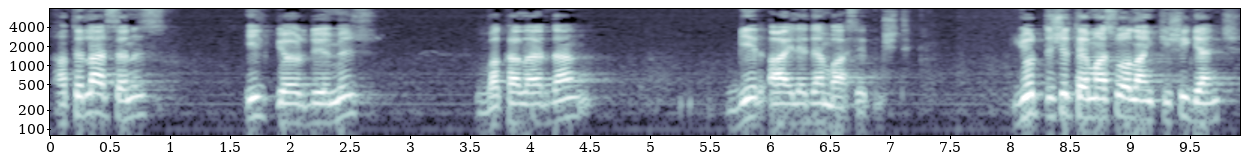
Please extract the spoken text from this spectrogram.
Hatırlarsanız ilk gördüğümüz vakalardan bir aileden bahsetmiştik. Yurt dışı teması olan kişi genç,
